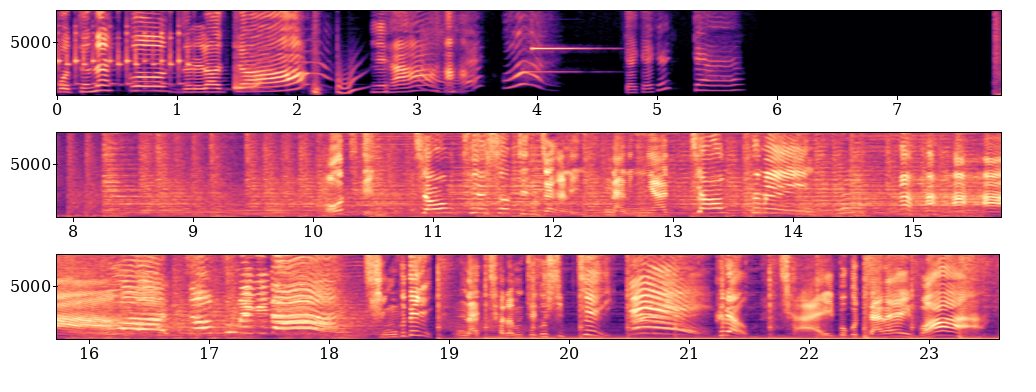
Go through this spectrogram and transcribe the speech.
버튼을 꾹 눌러줘. 어디든 점프해서 등장하는 나는야 점프맨. 우와, 점프맨이다. 친구들 나처럼 되고 싶지? 네. 그럼 잘 보고 따라해봐.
